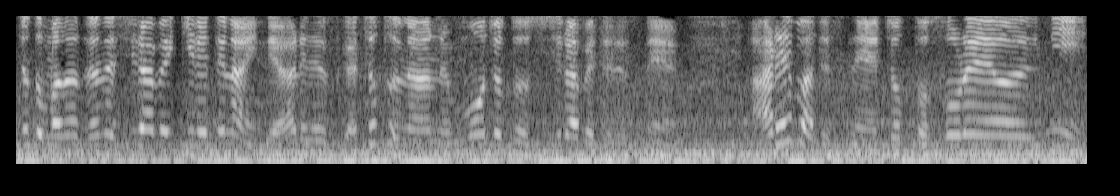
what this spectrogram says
ちょっとまだ全然調べきれてないんで、あれですが、ちょっとね、あのもうちょっと調べてですね、あればですね、ちょっとそれに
